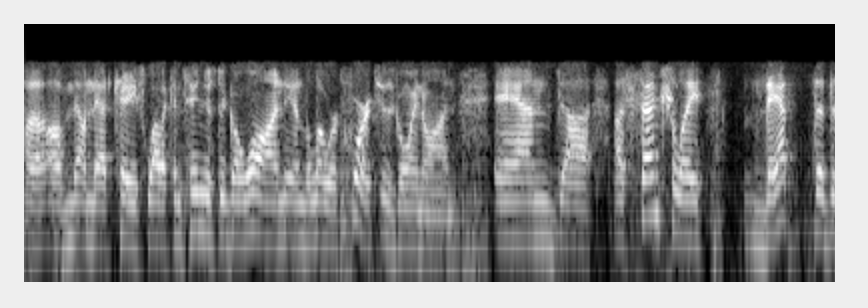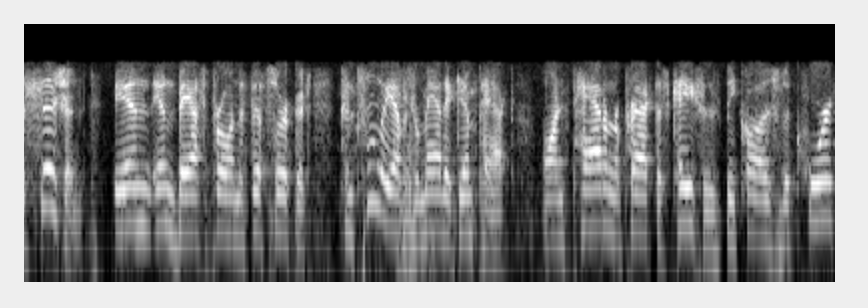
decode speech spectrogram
uh, on that case, while it continues to go on in the lower courts, is going on, and uh, essentially that the decision in in Bass Pro in the Fifth Circuit can truly have a dramatic impact on pattern of practice cases because the court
